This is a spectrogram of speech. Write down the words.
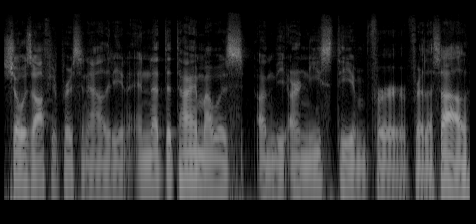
shows off your personality. And, and at the time, I was on the Arnis team for for LaSalle,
